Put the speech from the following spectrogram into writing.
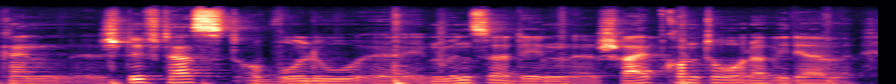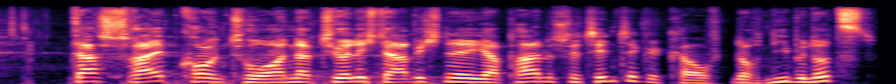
keinen Stift hast, obwohl du äh, in Münster den äh, Schreibkonto oder wieder. Das Schreibkontor, natürlich, da habe ich eine japanische Tinte gekauft, noch nie benutzt.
